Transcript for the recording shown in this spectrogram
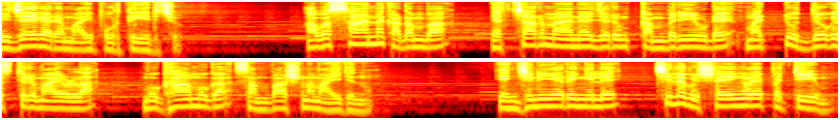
വിജയകരമായി പൂർത്തീകരിച്ചു. അവസാന കടമ്പ എച്ച് ആർ മാനേജരും കമ്പനിയുടെ മറ്റു ഉദ്യോഗസ്ഥരുമായുള്ള മുഖാമുഖ സംഭാഷണമായിരുന്നു. എഞ്ചിനീയറിംഗിലെ ചില വിഷയങ്ങളെപ്പറ്റിയും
